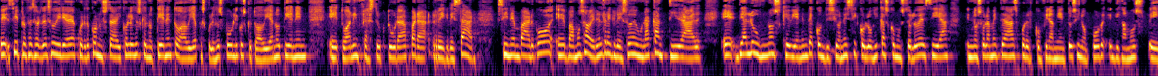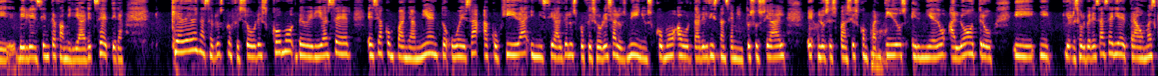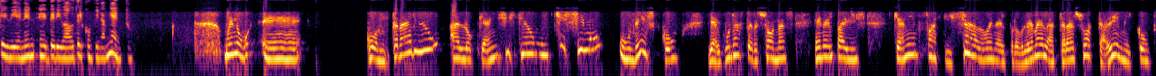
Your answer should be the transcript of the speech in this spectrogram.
Eh, sí, profesor de Subiría, de acuerdo con usted, hay colegios que no tienen todavía, pues colegios públicos que todavía no tienen eh, toda la infraestructura para regresar. Sin embargo, eh, vamos a ver el regreso de una cantidad eh, de alumnos que vienen de condiciones psicológicas, como usted lo decía, no solamente dadas por el confinamiento, sino por, digamos, violencia intrafamiliar, etcétera. ¿Qué deben hacer los profesores? ¿Cómo debería ser ese acompañamiento o esa acogida inicial de los profesores a los niños? ¿Cómo abordar el distanciamiento social, eh, los espacios compartidos, el miedo al otro y, y- y resolver esa serie de traumas que vienen eh, derivados del confinamiento? Bueno, eh, contrario a lo que ha insistido muchísimo UNESCO y algunas personas en el país que han enfatizado en el problema del atraso académico,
